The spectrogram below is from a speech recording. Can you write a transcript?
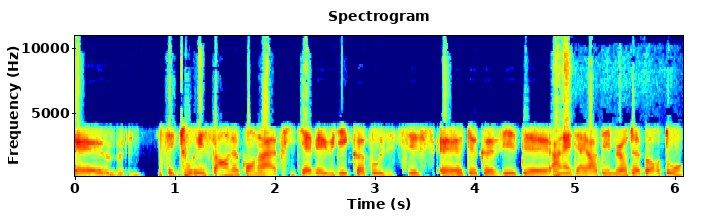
euh, c'est tout récent qu'on a appris qu'il y avait eu des cas positifs euh, de COVID euh, à l'intérieur des murs de Bordeaux.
